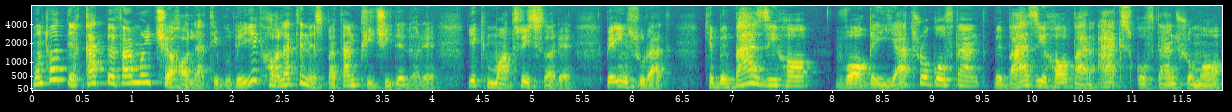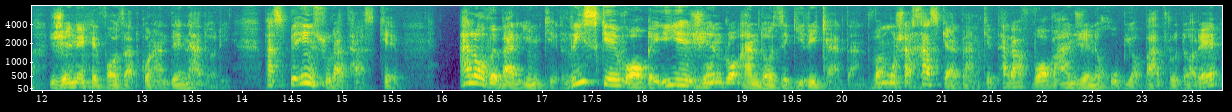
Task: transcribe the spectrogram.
منتها دقت بفرمایید چه حالتی بوده. یک حالت نسبتا پیچیده داره یک ماتریس داره به این صورت که به بعضی ها واقعیت رو گفتند به بعضی ها برعکس گفتند شما ژن حفاظت کننده نداری. پس به این صورت هست که علاوه بر این که ریسک واقعی ژن رو اندازه گیری کردند و مشخص کردند که طرف واقعا ژن خوب یا بد رو داره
